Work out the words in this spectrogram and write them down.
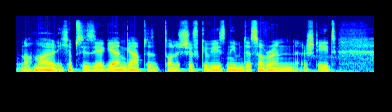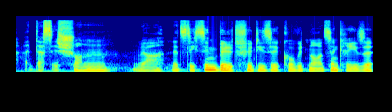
nochmal, ich habe sie sehr gern gehabt, das ist ein tolles Schiff gewesen, neben der Sovereign steht. Das ist schon ja, letztlich Sinnbild für diese Covid-19-Krise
